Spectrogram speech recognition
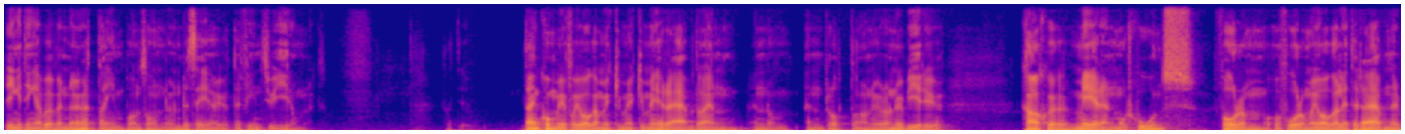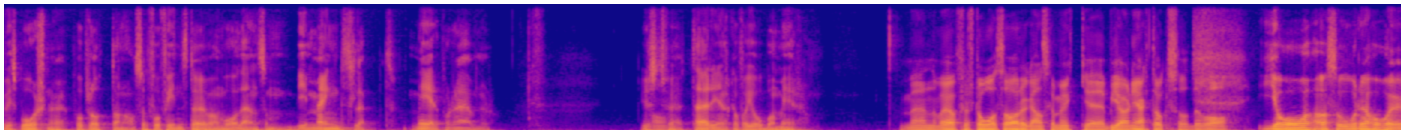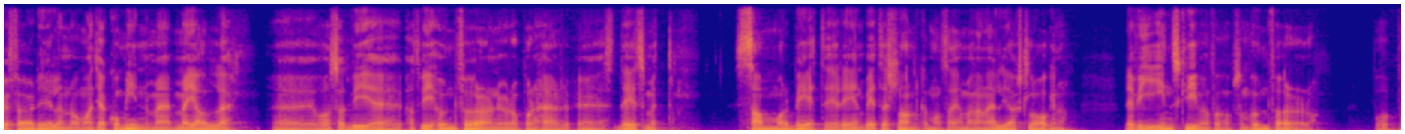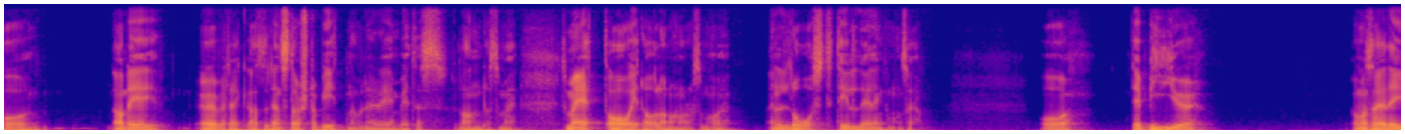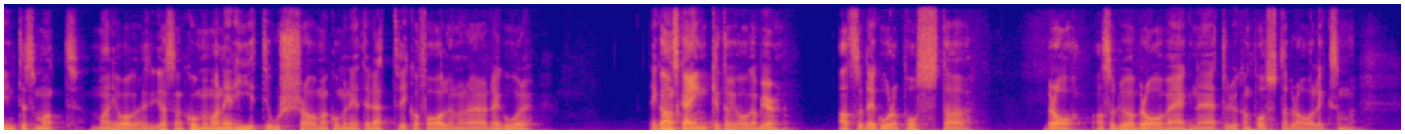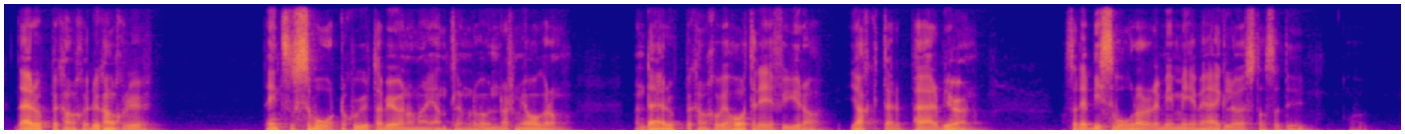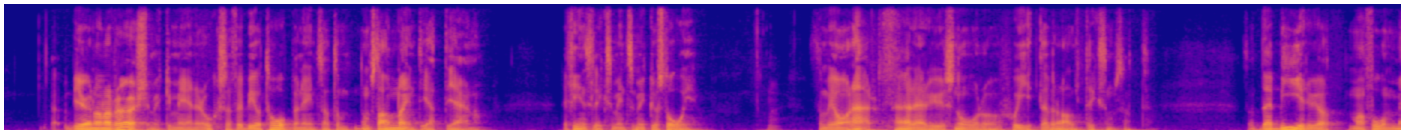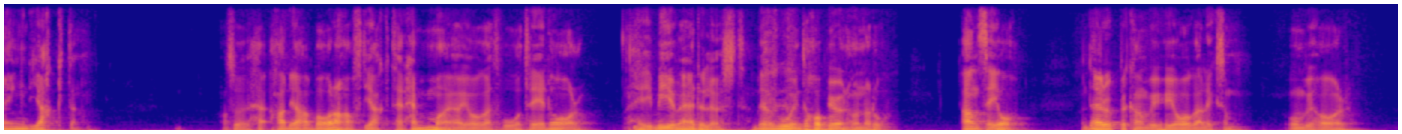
Det är ingenting jag behöver nöta in på en sån hund, det ser jag ju att det finns ju i dem. Liksom. Så att, den kommer ju få jaga mycket, mycket mer räv då än, än, de, än plottarna nu. Och nu blir det ju kanske mer en motionsform och få dem att jaga lite räv när det blir spårsnö på plottarna. Och så får finstövaren vara den som blir mängdsläppt mer på räv nu. Just för att terriern ska få jobba mer. Men vad jag förstår så har du ganska mycket björnjakt också. Det var... Ja, alltså, och det har jag ju fördelen om att jag kom in med, med Jalle. Eh, och så att vi, är, att vi är hundförare nu då på det här. Eh, det är som ett samarbete i renbetesland kan man säga mellan älgjaktslagen. Där vi är inskrivna för, som hundförare. Då. På, på, ja, det är övertäck, alltså den största biten av det renbeteslandet som är, som är ett A i Dalarna. Som har en låst tilldelning kan man säga. Och det blir ju om man säger, det är inte som att man jagar, alltså kommer man ner hit till Orsa och man kommer ner till Rättvik och Falun och där, det går... Det är ganska enkelt att jaga björn. Alltså det går att posta bra. Alltså du har bra vägnät och du kan posta bra liksom. Där uppe kanske, du kanske du... Det är inte så svårt att skjuta björnarna egentligen om med hundar som jagar dem. Men där uppe kanske vi har tre, fyra jakter per björn. Så det blir svårare, det blir mer väglöst. Alltså det, björnarna rör sig mycket mer där också, för biotopen är inte så att de, de stannar inte jättegärna. Det finns liksom inte så mycket att stå i. Som vi har här. Här är det ju snår och skit överallt liksom. Så, att, så att där blir det ju att man får mängdjakten. Alltså hade jag bara haft jakt här hemma, jag jagat två, tre dagar. Det blir ju värdelöst. Det går ju inte att ha björnhundar då. Anser jag. Där uppe kan vi ju jaga liksom, om vi har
